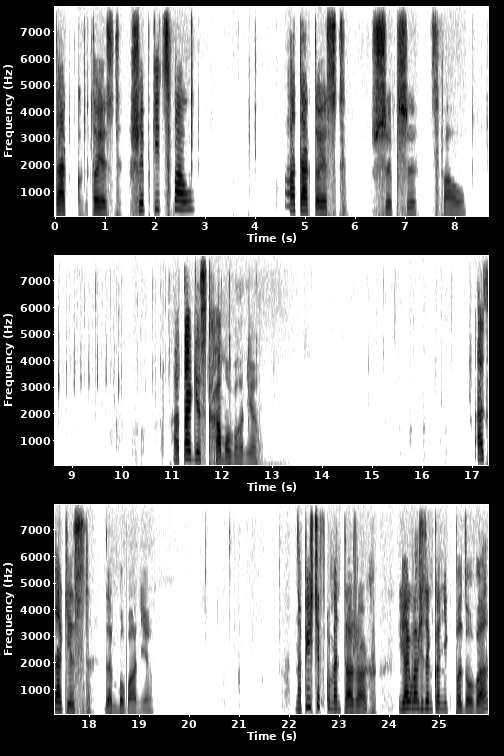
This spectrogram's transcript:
Tak, to jest szybki cwał. A tak to jest szybszy cwał. A tak jest hamowanie. A tak jest dębowanie. Napiszcie w komentarzach, jak wam się ten konik podoba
